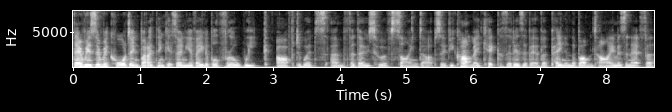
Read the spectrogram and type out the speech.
There is a recording, but I think it's only available for a week afterwards um, for those who have signed up. So if you can't make it, because it is a bit of a pain in the bum time, isn't it, for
